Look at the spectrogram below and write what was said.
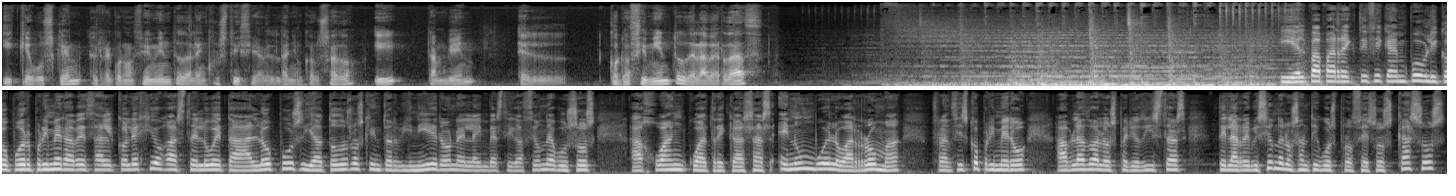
y que busquen el reconocimiento de la injusticia del daño causado y también el conocimiento de la verdad Y el Papa rectifica en público por primera vez al Colegio Gastelueta, al Opus y a todos los que intervinieron en la investigación de abusos a Juan Cuatrecasas. En un vuelo a Roma, Francisco I ha hablado a los periodistas de la revisión de los antiguos procesos, casos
